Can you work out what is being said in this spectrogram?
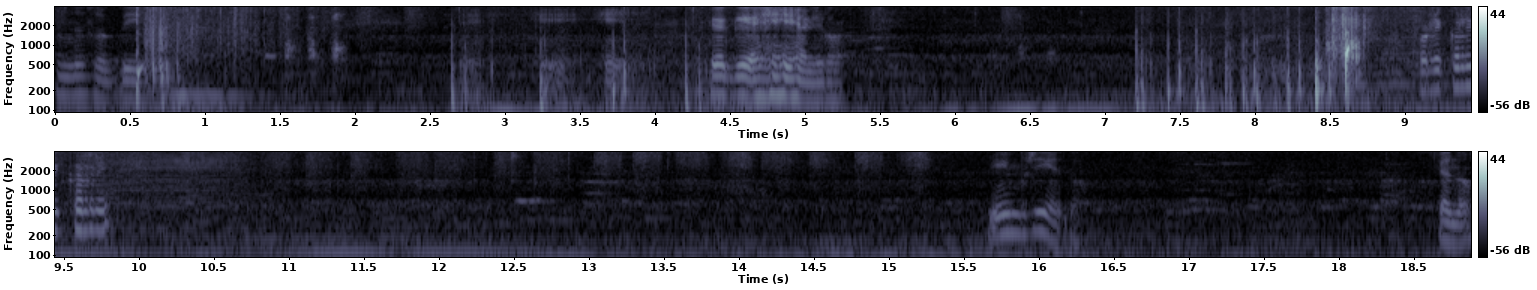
No sabía. Creo que hay algo. Corre, corre, corre. Bien persiguiendo. Ya no.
